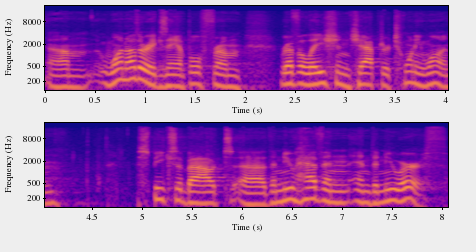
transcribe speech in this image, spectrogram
Um, one other example from Revelation chapter 21 speaks about uh, the new heaven and the new earth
